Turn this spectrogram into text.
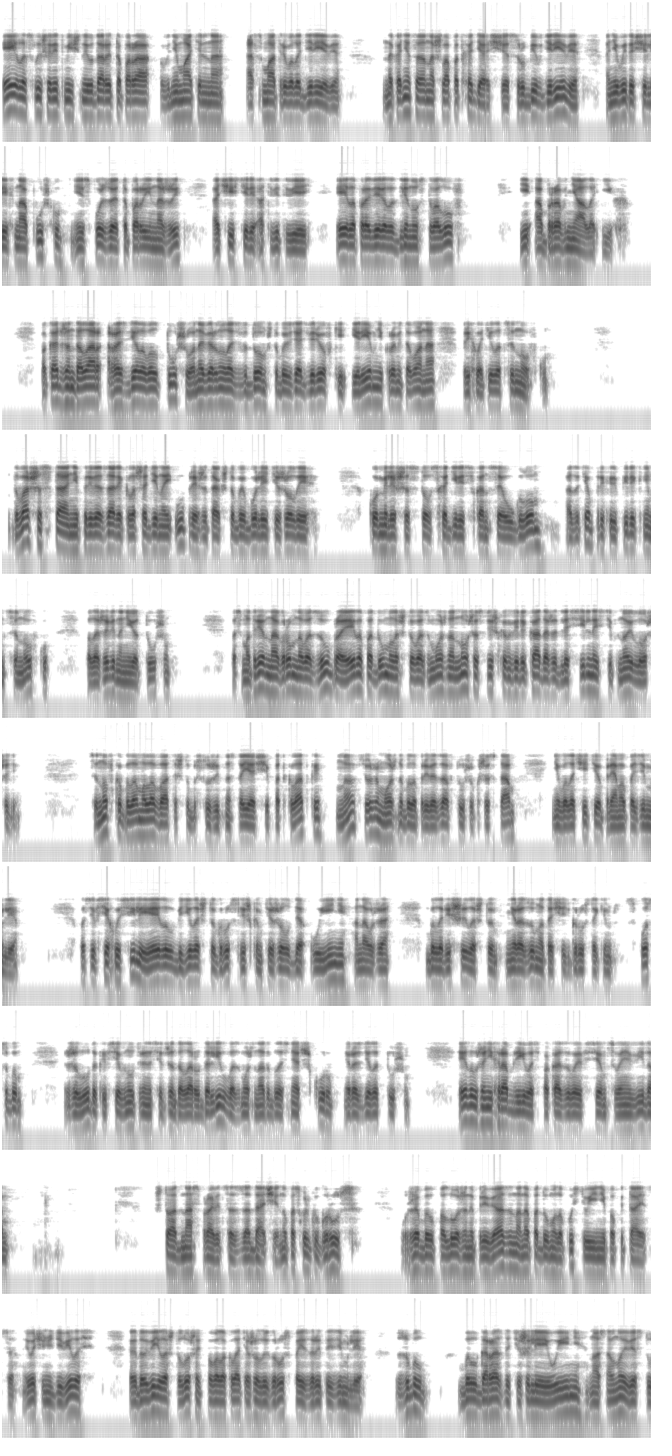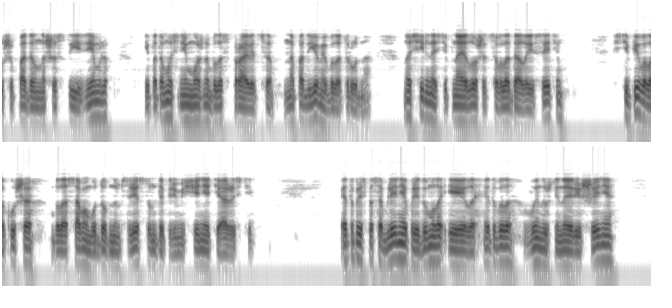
Эйла, слыша ритмичные удары топора, внимательно осматривала деревья. Наконец она нашла подходящее. Срубив деревья, они вытащили их на опушку и, используя топоры и ножи, очистили от ветвей. Эйла проверила длину стволов и обровняла их. Пока Джандалар разделывал тушу, она вернулась в дом, чтобы взять веревки и ремни. Кроме того, она прихватила циновку. Два шеста они привязали к лошадиной упряжи так, чтобы более тяжелые комели шестов сходились в конце углом, а затем прикрепили к ним циновку, положили на нее тушу. Посмотрев на огромного зубра, Эйла подумала, что, возможно, ноша слишком велика даже для сильной степной лошади. Циновка была маловата, чтобы служить настоящей подкладкой, но все же можно было, привязав тушу к шестам, не волочить ее прямо по земле. После всех усилий Эйла убедилась, что груз слишком тяжел для Уини. Она уже было решила, что неразумно тащить груз таким способом. Желудок и все внутренности Джандалар удалил. Возможно, надо было снять шкуру и разделать тушу. Эйла уже не храбрилась, показывая всем своим видом, что одна справится с задачей. Но поскольку груз уже был положен и привязан, она подумала, пусть Уини попытается. И очень удивилась, когда увидела, что лошадь поволокла тяжелый груз по изрытой земле. Зубл был гораздо тяжелее Уини, но основной вес туши падал на шесты и землю, и потому с ним можно было справиться. На подъеме было трудно, но сильная степная лошадь совладала и с этим. В степи волокуша была самым удобным средством для перемещения тяжести. Это приспособление придумала Эйла. Это было вынужденное решение,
